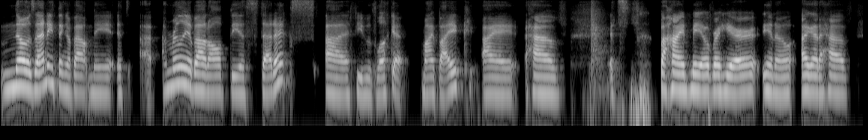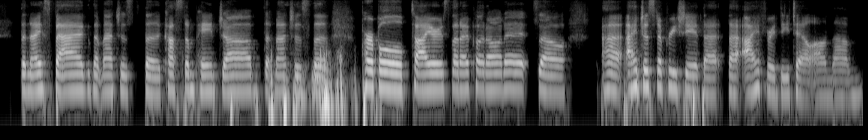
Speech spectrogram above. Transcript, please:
knows anything about me, it's I'm really about all of the aesthetics. Uh, if you look at my bike, I have it's behind me over here. You know, I gotta have the nice bag that matches the custom paint job that matches the purple tires that I put on it. So uh, I just appreciate that that eye for detail on them.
